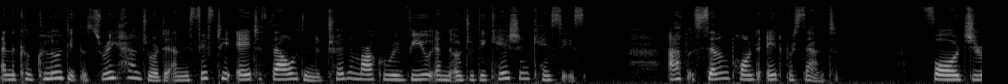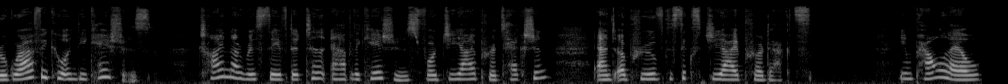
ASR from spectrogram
and concluded 358,000 trademark review and adjudication cases, up 7.8%. For geographical indications, China received 10 applications for GI protection and approved 6 GI products. In parallel,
